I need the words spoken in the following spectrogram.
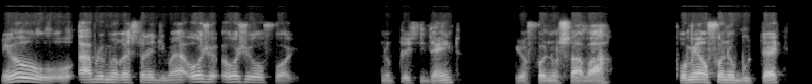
Eu abro meu restaurante de manhã. Hoje, hoje eu fui no Presidente, eu fui no Savá. Primeiro eu fui no Boteco,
